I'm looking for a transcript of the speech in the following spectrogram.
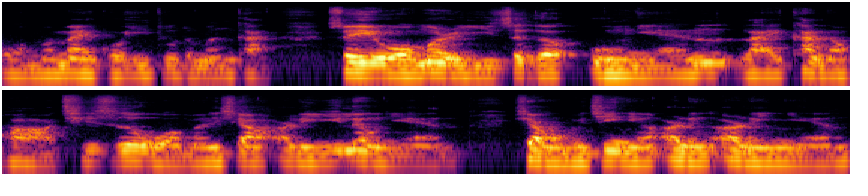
我们迈过一度的门槛。所以我们以这个五年来看的话，其实我们像二零一六年，像我们今年二零二零年，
